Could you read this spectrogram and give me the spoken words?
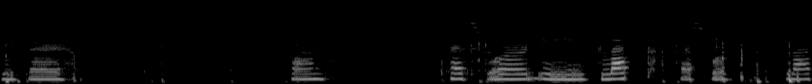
User one password is lab password lab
